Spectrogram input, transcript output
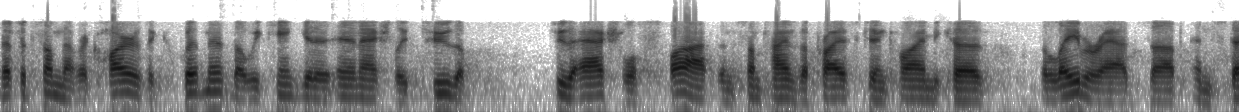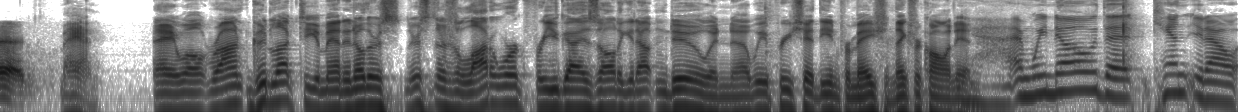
And if it's something that requires equipment, but we can't get it in actually to the to the actual spot, then sometimes the price can climb because the labor adds up instead. man. Hey, well, Ron, good luck to you, man. I know there's there's there's a lot of work for you guys all to get out and do, and uh, we appreciate the information. Thanks for calling in. And we know that can you know,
